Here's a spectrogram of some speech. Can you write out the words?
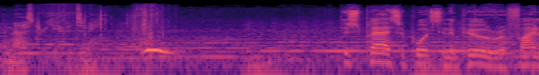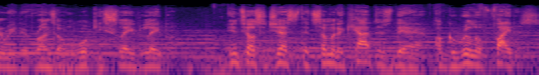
My master gave it to me. This pad supports an Imperial refinery that runs on Wookiee slave labor. Intel suggests that some of the captives there are guerrilla fighters.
